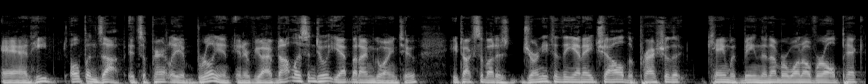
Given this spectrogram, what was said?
And he opens up. It's apparently a brilliant interview. I've not listened to it yet, but I'm going to. He talks about his journey to the NHL, the pressure that came with being the number one overall pick,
